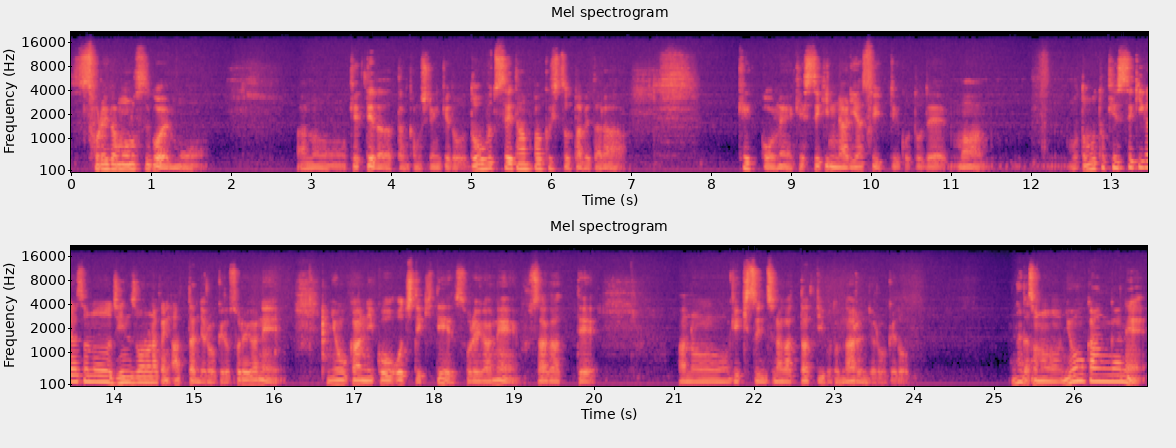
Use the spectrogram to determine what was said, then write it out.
それがものすごいもうあの決定打だったんかもしれんけど動物性タンパク質を食べたら結構ね結石になりやすいっていうことでまあもともと結石がその腎臓の中にあったんだろうけどそれがね尿管にこう落ちてきてそれがね塞がってあの激痛につながったっていうことになるんだろうけどなんかその尿管がね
